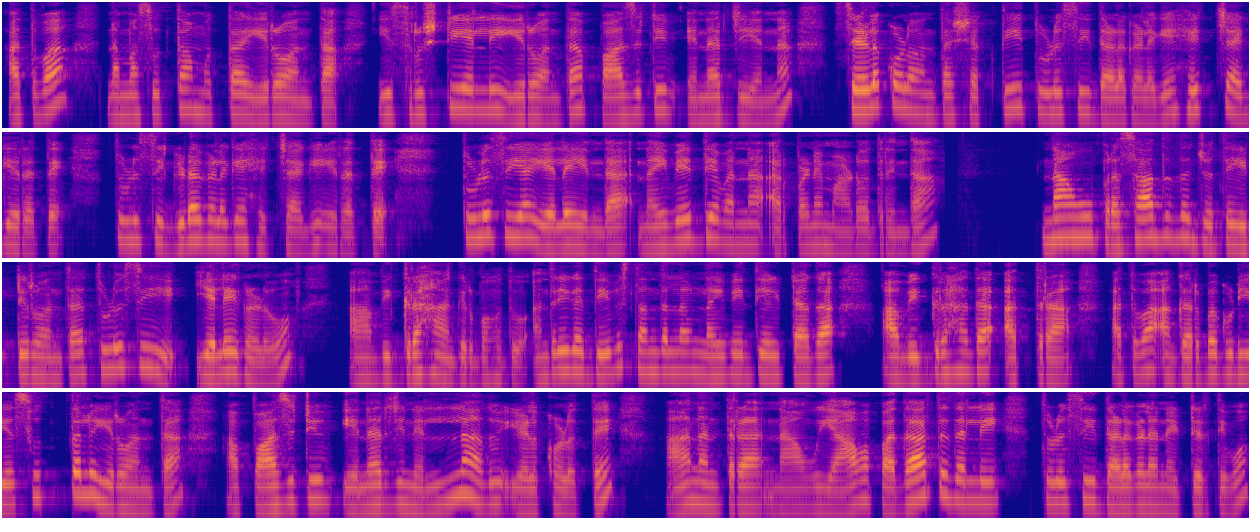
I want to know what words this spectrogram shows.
ಅಥವಾ ನಮ್ಮ ಸುತ್ತಮುತ್ತ ಇರೋಂತ ಈ ಸೃಷ್ಟಿಯಲ್ಲಿ ಇರುವಂಥ ಪಾಸಿಟಿವ್ ಎನರ್ಜಿಯನ್ನು ಸೆಳ್ಕೊಳ್ಳುವಂತ ಶಕ್ತಿ ತುಳಸಿ ದಳಗಳಿಗೆ ಹೆಚ್ಚಾಗಿ ಇರುತ್ತೆ. ತುಳಸಿ ಗಿಡಗಳಿಗೆ ಹೆಚ್ಚಾಗಿ ಇರುತ್ತೆ. ತುಳಸಿಯ ಎಲೆಯಿಂದ ನೈವೇದ್ಯವನ್ನ ಅರ್ಪಣೆ ಮಾಡೋದ್ರಿಂದ ನಾವು ಪ್ರಸಾದದ ಜೊತೆ ಇಟ್ಟಿರುವಂತ ತುಳಸಿ ಎಲೆಗಳು ಆ ವಿಗ್ರಹ ಆಗಿರಬಹುದು. ಅಂದ್ರೆ ಈಗ ದೇವಸ್ಥಾನದಲ್ಲಿ ನಾವು ನೈವೇದ್ಯ ಇಟ್ಟಾಗ ಆ ವಿಗ್ರಹದ ಹತ್ರ ಅಥವಾ ಆ ಗರ್ಭಗುಡಿಯ ಸುತ್ತಲೂ ಇರುವಂತ ಆ ಪಾಸಿಟಿವ್ ಎನರ್ಜಿನೆಲ್ಲ ಅದು ಎಳ್ಕೊಳ್ಳುತ್ತೆ. ನಂತರ ನಾವು ಯಾವ ಪದಾರ್ಥದಲ್ಲಿ ತುಳಸಿ ದಳಗಳನ್ನ ಇಟ್ಟಿರ್ತೀವೋ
